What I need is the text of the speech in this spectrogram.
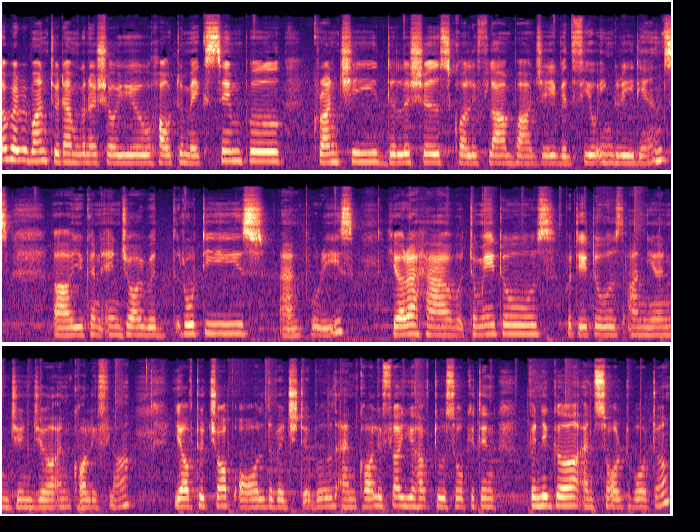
Hello everyone, today I'm going to show you how to make simple, crunchy, delicious cauliflower bhaji with few ingredients. Uh, you can enjoy with rotis and puris. Here I have tomatoes, potatoes, onion, ginger and cauliflower. You have to chop all the vegetables and cauliflower you have to soak it in vinegar and salt water.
